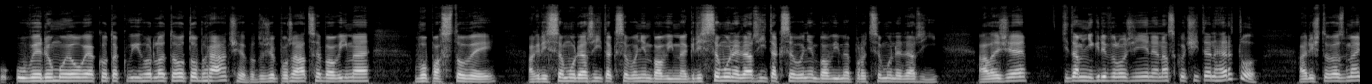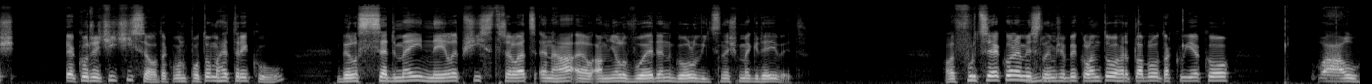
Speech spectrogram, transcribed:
u- uvědomujou jako takovýhodle toho top hráče, protože pořád se bavíme o Pastovi a když se mu daří, tak se o něm bavíme. Když se mu nedaří, tak se o něm bavíme, proč se mu nedaří. Ale že ti tam nikdy vyloženě nenaskočí ten Hertl. A když to vezmeš jako řečí čísel, tak on po tom hetriku byl sedmý nejlepší střelec NHL a měl o jeden gol víc než McDavid. Ale furt si jako nemyslím, Hmm. že by kolem toho Hrtla bylo takový jako wow.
